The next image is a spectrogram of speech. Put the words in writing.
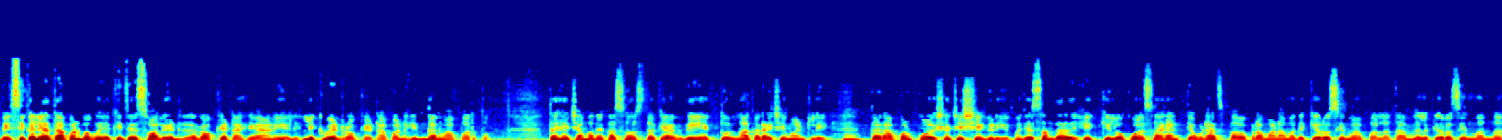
बेसिकली आता आपण बघूया की जे सॉलिड रॉकेट आहे आणि लिक्विड रॉकेट आपण इंधन वापरतो. तर ह्याच्यामध्ये कसं असतं की अगदी एक तुलना करायची म्हटली तर आपण कोळशाची शेगडी म्हणजे समजा एक किलो कोळसा आहे आणि तेवढ्याच प्रमाणामध्ये केरोसिन वापरलं तर आपल्याला केरोसिनमधनं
